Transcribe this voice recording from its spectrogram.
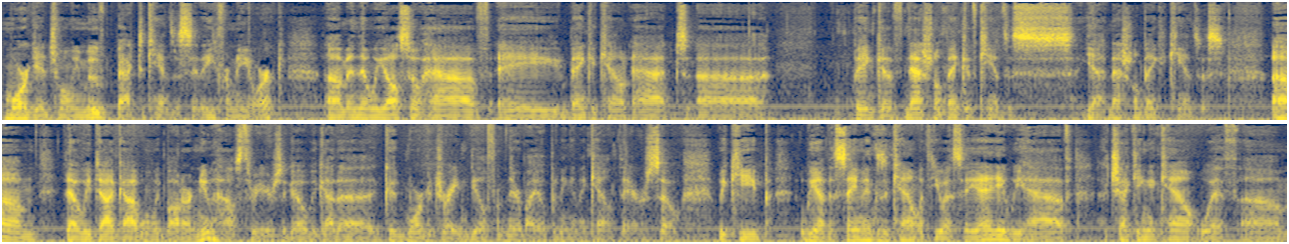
mortgage when we moved back to Kansas City from New York. Um, and then we also have a bank account at uh, Bank of National Bank of Kansas. Yeah, National Bank of Kansas um, that we got when we bought our new house three years ago. We got a good mortgage rate and deal from there by opening an account there. So we keep we have a savings account with USAA. We have a checking account with. Um,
